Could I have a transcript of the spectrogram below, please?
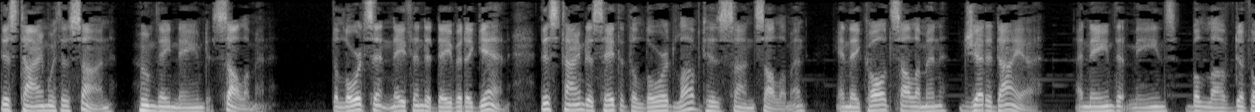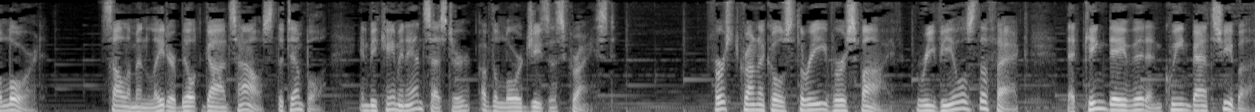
this time with a son, whom they named Solomon. The Lord sent Nathan to David again, this time to say that the Lord loved his son Solomon, and they called Solomon Jedediah, a name that means beloved of the Lord. Solomon later built God's house, the temple, and became an ancestor of the Lord Jesus Christ. 1 Chronicles 3 verse 5 reveals the fact that King David and Queen Bathsheba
